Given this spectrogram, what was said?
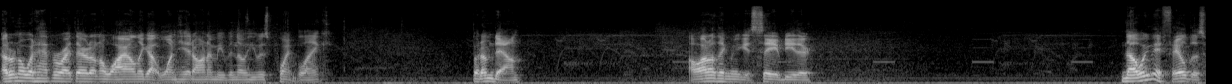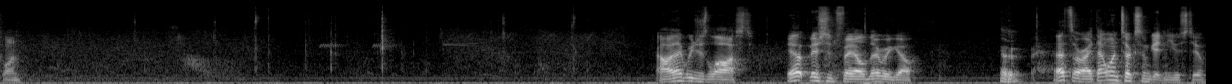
I don't know what happened right there. I don't know why I only got one hit on him, even though he was point blank. But I'm down. Oh, I don't think we get saved either. No, we may fail this one. Oh, I think we just lost. Yep, mission failed. There we go. That's alright. That one took some getting used to.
